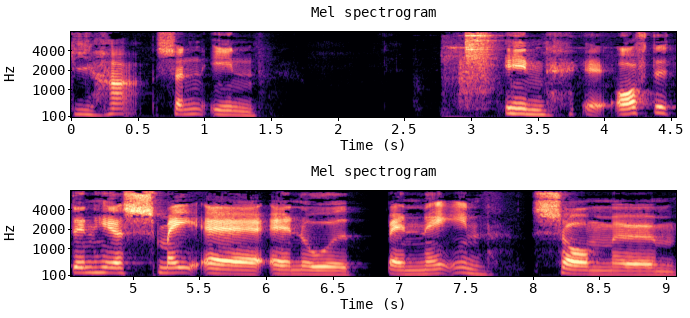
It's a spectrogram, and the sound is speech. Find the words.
de har sådan en en øh, ofte den her smag af, af noget banan, som, øh,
